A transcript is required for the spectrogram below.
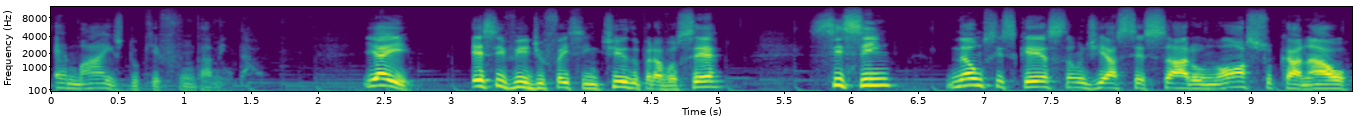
é mais do que fundamental. E aí, esse vídeo fez sentido para você? Se sim, não se esqueçam de acessar o nosso canal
